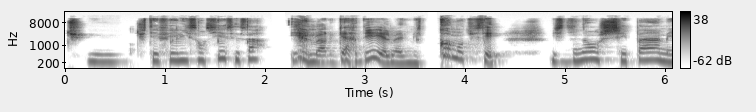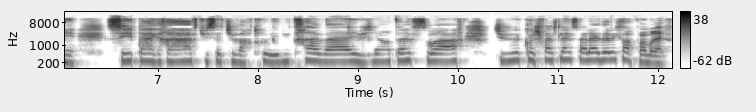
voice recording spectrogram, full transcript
tu tu t'es fait licencier, c'est ça? Et elle m'a regardée et elle m'a dit, mais comment tu sais? Et je dis, non, je sais pas, mais c'est pas grave, tu sais, tu vas retrouver du travail, viens t'asseoir, tu veux que je fasse la salade avec ça? Enfin bref.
